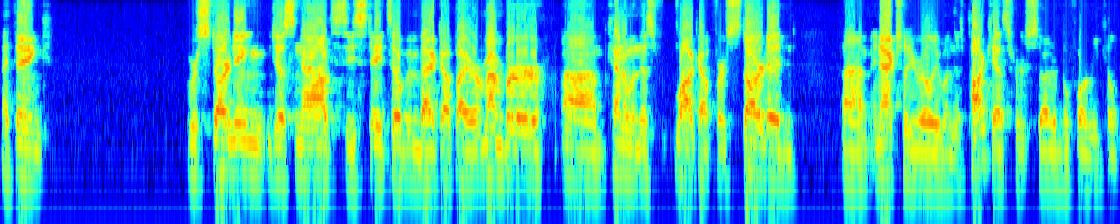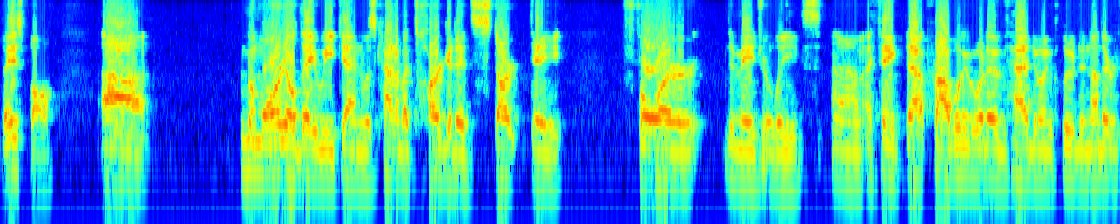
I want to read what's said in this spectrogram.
I think we're starting just now to see states open back up. I remember um, kind of when this lockout first started, um, and actually, really, when this podcast first started before we killed baseball, uh, Memorial Day weekend was kind of a targeted start date for the major leagues. Um, I think that probably would have had to include another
